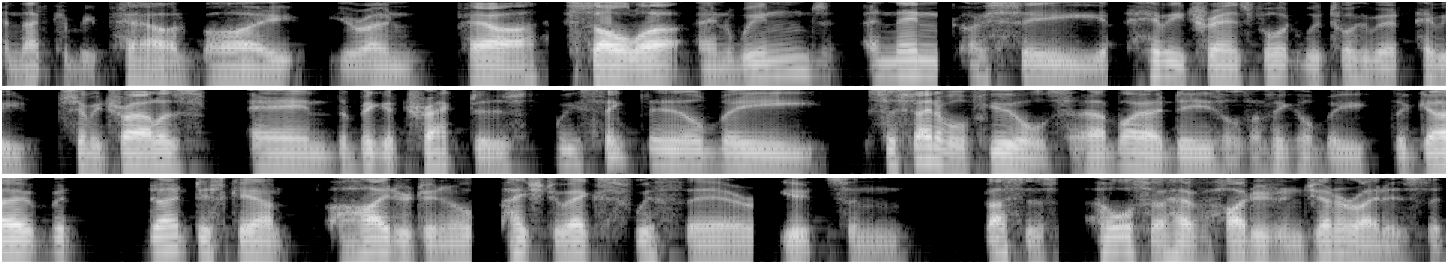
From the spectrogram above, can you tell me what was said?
And that can be powered by your own power, solar and wind. And then I see heavy transport. We're talking about heavy semi trailers and the bigger tractors. We think there'll be sustainable fuels, uh, biodiesels, I think will be the go, but don't discount hydrogen or H2X with their utes and buses also have hydrogen generators that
